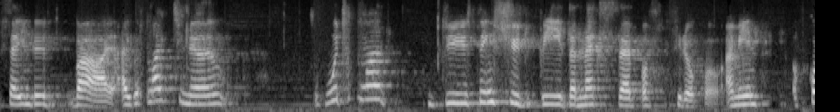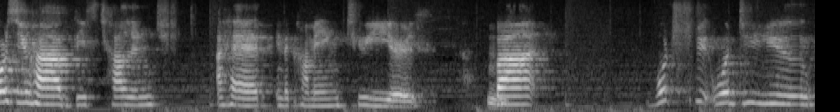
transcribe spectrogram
saying goodbye, I would like to know which one do you think should be the next step of Syroco? I mean, of course, you have this challenge ahead in the coming two years, mm-hmm. but what should, what do you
